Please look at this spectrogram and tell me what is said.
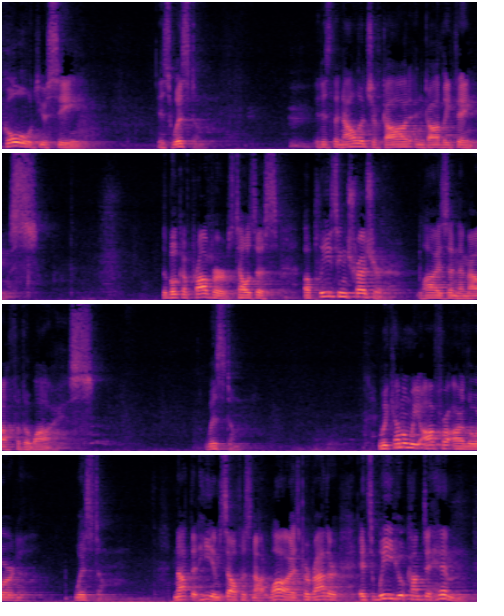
Gold, you see, is wisdom, it is the knowledge of God and godly things. The book of Proverbs tells us a pleasing treasure lies in the mouth of the wise. Wisdom. We come and we offer our Lord wisdom. Not that he himself is not wise, but rather it's we who come to him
